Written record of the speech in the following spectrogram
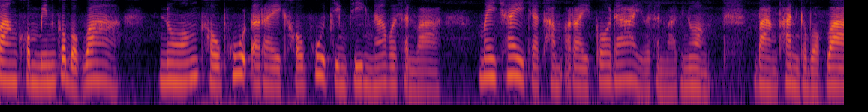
บางคอมเมนต์ก็บอกว่า น้องเขาพูดอะไรเขาพูดจริง ๆ นะวสันวาไม่ใช่จะทำอะไรก็ได้วสันวาพี่น้อง บางท่านก็บอกว่า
